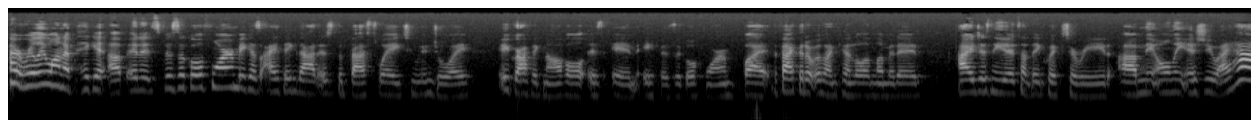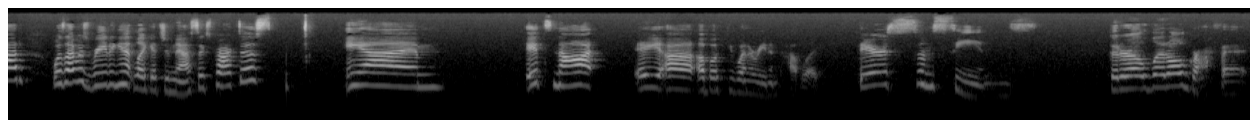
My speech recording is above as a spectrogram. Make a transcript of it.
I really want to pick it up in its physical form because I think that is the best way to enjoy a graphic novel is in a physical form. But the fact that it was on Kindle Unlimited, I just needed something quick to read. Um, the only issue I had was I was reading it like a gymnastics practice, and it's not a uh, a book you want to read in public. There's some scenes that are a little graphic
